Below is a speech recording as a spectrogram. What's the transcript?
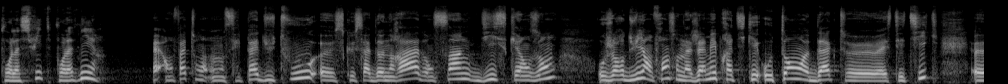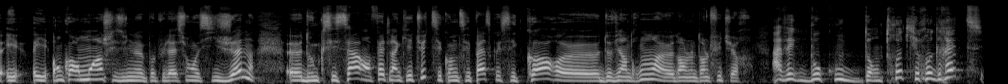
pour la suite, pour l'avenir. Ben, en fait, on ne sait pas du tout euh, ce que ça donnera dans 5, 10, 15 ans. Aujourd'hui, en France, on n'a jamais pratiqué autant d'actes euh, esthétiques euh, et, encore moins chez une population aussi jeune. Euh, donc c'est ça, en fait, l'inquiétude, c'est qu'on ne sait pas ce que ces corps deviendront dans le, dans le futur. Avec beaucoup d'entre eux qui regrettent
